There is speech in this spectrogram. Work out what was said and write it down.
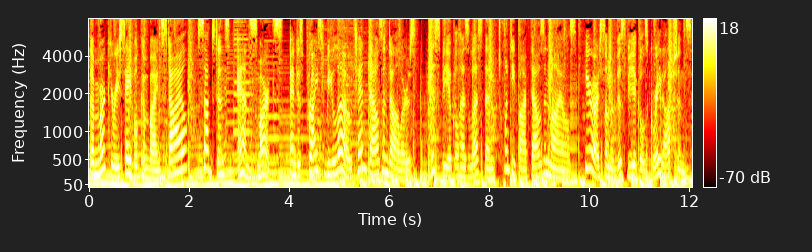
the Mercury Sable combines style, substance, and smarts and is priced below $10,000. This vehicle has less than 25,000 miles. Here are some of this vehicle's great options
